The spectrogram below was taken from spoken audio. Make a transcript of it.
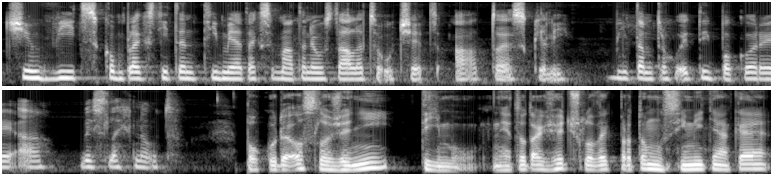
čím víc komplexní ten tým je, tak se máte neustále co učit a to je skvělý. Mít tam trochu i ty pokory a vyslechnout. Pokud je o složení týmu, je to tak, že člověk proto musí mít nějaké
